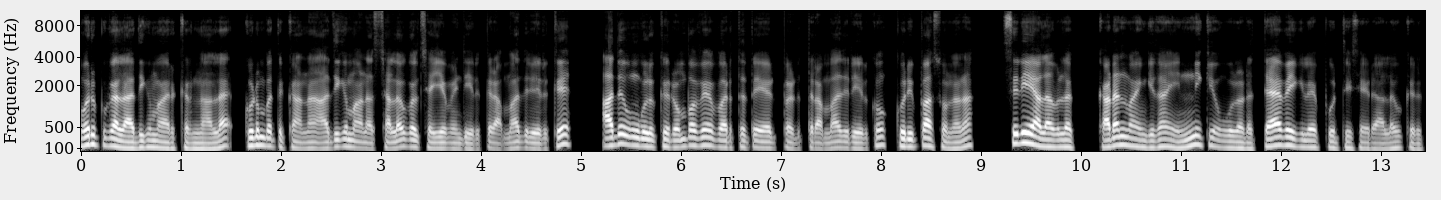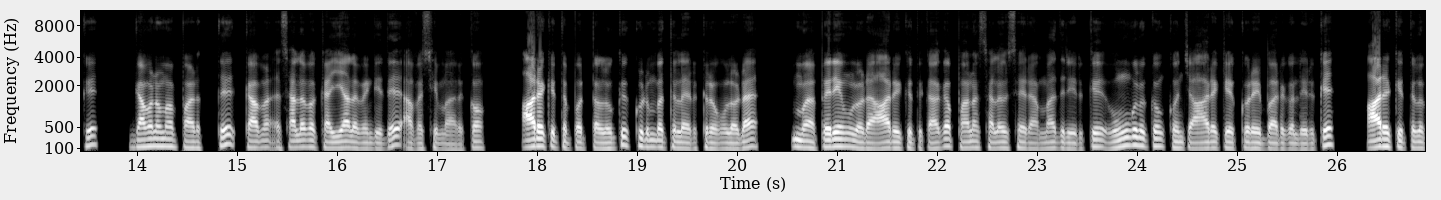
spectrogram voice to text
பொறுப்புகள் அதிகமா இருக்கிறனால, குடும்பத்துக்கான அதிகமான செலவுகள் செய்ய வேண்டி இருக்கிற மாதிரி இருக்கு. அது உங்களுக்கு ரொம்பவே வருத்தத்தை ஏற்படுத்துற மாதிரி இருக்கும். குறிப்பா சொல்லணும்னா, சிறிய அளவுல கடன் வாங்கி தான் இன்னைக்கு உங்களோட தேவைகளே பூர்த்தி செய்கிற அளவுக்கு இருக்கு. கவனமா பார்த்து கவ செலவை கையாள வேண்டியது அவசியமா இருக்கும். ஆரோக்கியத்த பொறுத்தளவுக்கு குடும்பத்தில் இருக்கிறவங்களோட ம பெரியவங்களோட ஆரோக்கியத்துக்காக பணம் செலவு செய்கிற மாதிரி இருக்கு. உங்களுக்கும் கொஞ்சம் ஆரோக்கிய குறைபாடுகள் இருக்கு. ஆரோக்கியத்தில்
